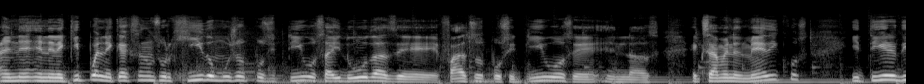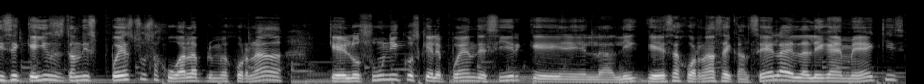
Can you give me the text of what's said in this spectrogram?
en, el equipo en el que han surgido muchos positivos, hay dudas de falsos positivos eh, en los exámenes médicos. Y Tigres dice que ellos están dispuestos a jugar la primera jornada. Que los únicos que le pueden decir que, la, que esa jornada se cancela es la Liga MX.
